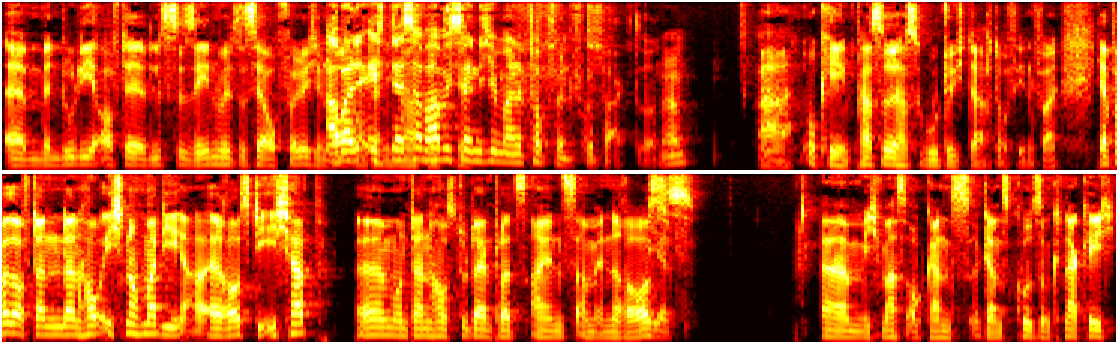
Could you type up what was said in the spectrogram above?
Ähm, wenn du die auf der Liste sehen willst, ist ja auch völlig in Ordnung. Aber ich, deshalb habe ich es ja nicht in meine Top 5 gepackt, so, ne? Ah, okay, hast du, hast du gut durchdacht auf jeden Fall. Ja, pass auf, dann, dann hau ich noch mal die äh, raus, die ich hab, ähm, und dann haust du deinen Platz eins am Ende raus. Yes. Ähm, ich mach's auch ganz, ganz kurz und knackig.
